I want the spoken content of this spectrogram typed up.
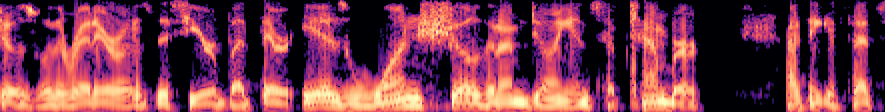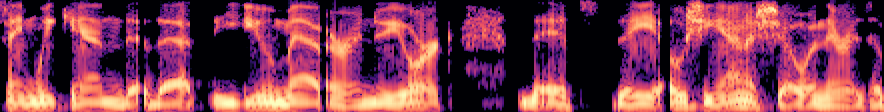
shows with the Red Arrows this year, but there is one show that I'm doing in September. I think it's that same weekend that you, Matt, are in New York. It's the Oceana show, and there is a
